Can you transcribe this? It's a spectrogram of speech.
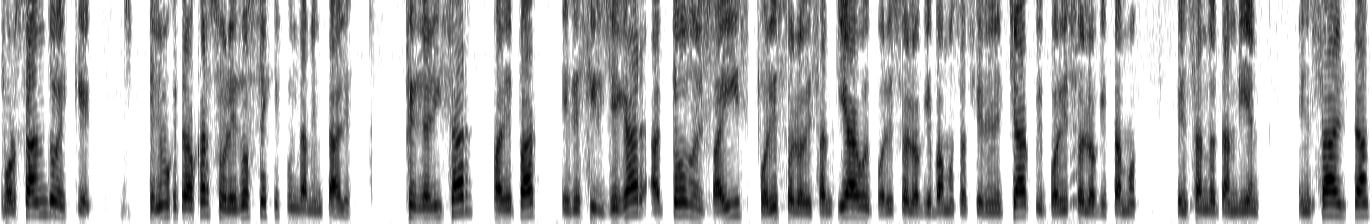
forzando es que tenemos que trabajar sobre dos ejes fundamentales. Federalizar FADEPAC es decir, llegar a todo el país, por eso lo de Santiago y por eso lo que vamos a hacer en el Chaco y por eso lo que estamos pensando también en Salta.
